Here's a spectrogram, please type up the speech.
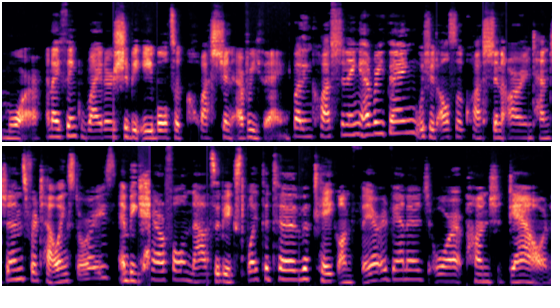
more. And I think writers should be able to question everything. But in questioning everything, we should also question our intentions for telling stories and be careful not to be exploitative, take unfair advantage, or punch down.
